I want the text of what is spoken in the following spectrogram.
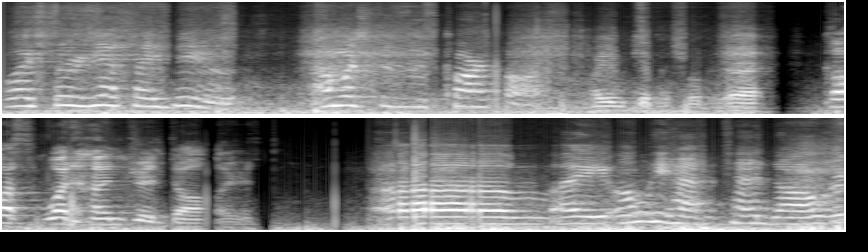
Why, sir, yes, I do. How much does this car cost? Uh, cost one hundred dollars. Um, I only have ten dollars.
